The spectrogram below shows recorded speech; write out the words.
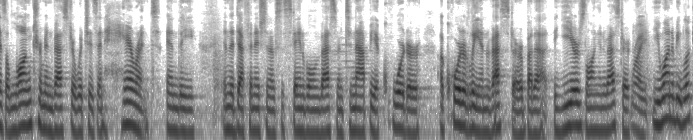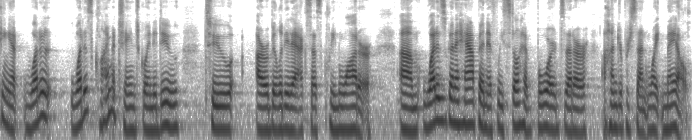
as a long term investor, which is inherent in the in the definition of sustainable investment to not be a quarter a quarterly investor, but a, a years long investor. Right. You want to be looking at what are, what is climate change going to do to our ability to access clean water? Um, what is going to happen if we still have boards that are 100% white male?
